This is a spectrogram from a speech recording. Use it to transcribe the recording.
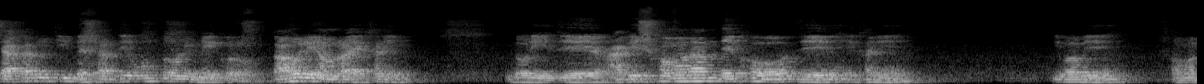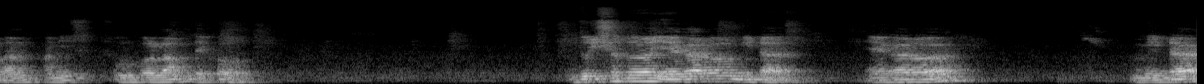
চাকা দুটি ব্যাসার্ধের অন্তর নির্ণয় করো। তাহলে আমরা এখানে ধরি যে আগে সমাধান দেখো যে এখানে কীভাবে সমাধান আমি শুরু করলাম, দেখো। দুইশত এগারো মিটার। এগারো মিটার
